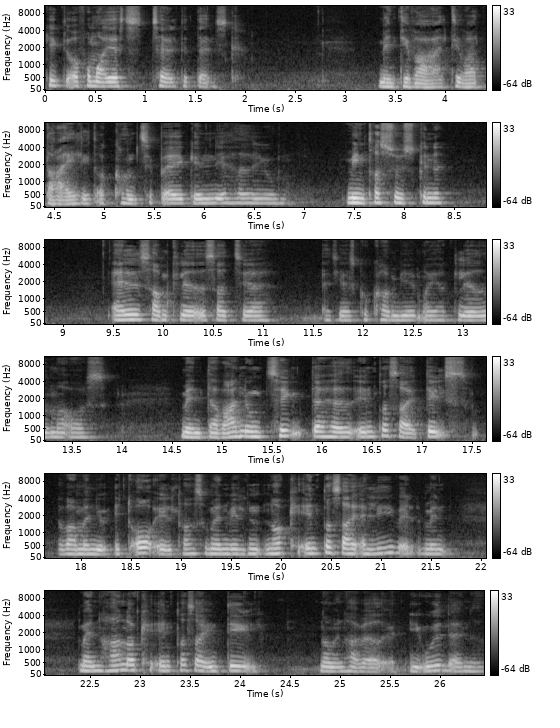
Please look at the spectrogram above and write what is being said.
gik det over for mig, at jeg talte dansk. Men det var, det var dejligt at komme tilbage igen. Jeg havde jo mindre søskende. Alle sammen glædede sig til, at at jeg skulle komme hjem, og jeg glædede mig også. Men der var nogle ting, der havde ændret sig. Dels var man jo et år ældre, så man ville nok ændre sig alligevel, men man har nok ændret sig en del, når man har været i udlandet.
